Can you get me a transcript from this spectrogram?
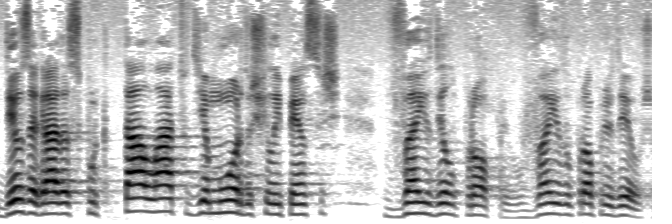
Deus agrada-se porque tal ato de amor dos filipenses veio dele próprio, veio do próprio Deus,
